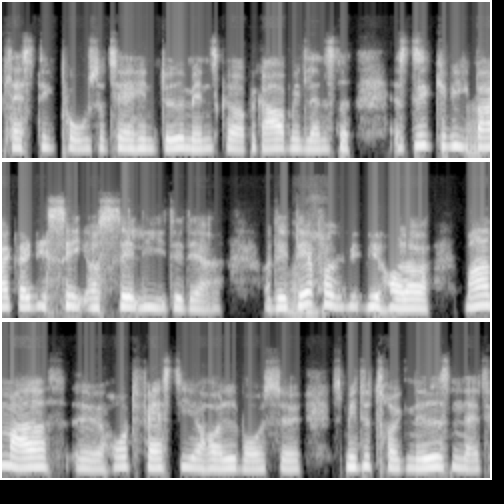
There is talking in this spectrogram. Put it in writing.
plastikposer til at hente døde mennesker og begrave dem et eller andet sted. Altså det kan vi ja. bare ikke rigtig se os selv i det der. Og det er ja. derfor, vi, vi holder meget, meget øh, hårdt fast i at holde vores øh, smittetryk nede, sådan at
